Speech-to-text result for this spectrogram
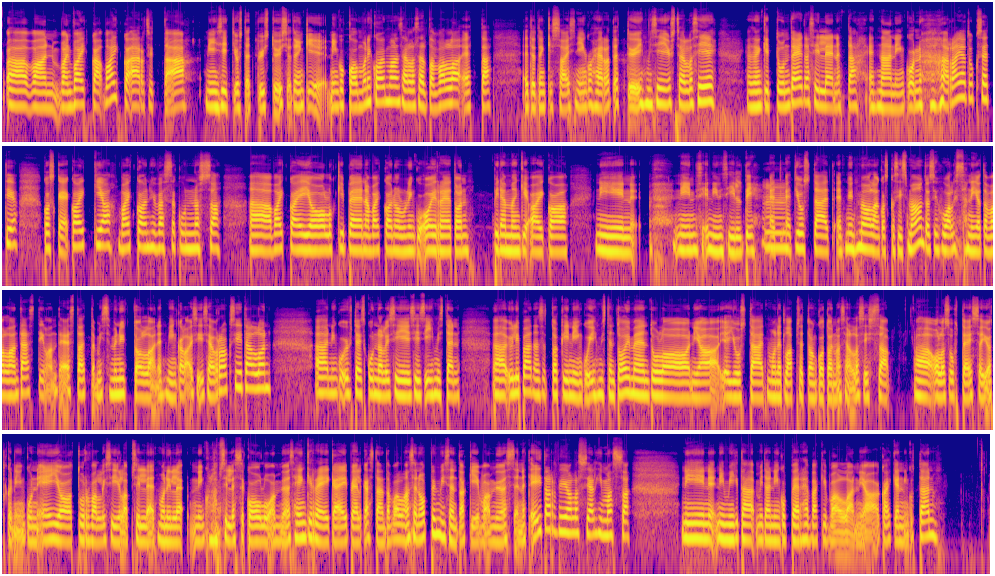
ää, vaan, vaan vaikka, vaikka ärsyttää, niin sitten just, että pystyisi jotenkin niin kommunikoimaan sellaisella tavalla, että, että jotenkin saisi niin herätettyä ihmisiä just sellaisia jotenkin tunteita silleen, että, että nämä niin kuin rajoitukset koskee kaikkia, vaikka on hyvässä kunnossa, ää, vaikka ei ole ollut kipeänä, vaikka on ollut niin kuin oireeton pidemmänkin aikaa, niin, niin, niin silti. Mm. Että et just tämä, että et nyt me ollaan, koska siis mä oon tosi huolissani jo tavallaan tästä tilanteesta, että missä me nyt ollaan, että minkälaisia seurauksia tällä on ää, niin kuin yhteiskunnallisia, siis ihmisten ää, ylipäätänsä toki niin kuin ihmisten toimeentuloon ja, ja just tämä, että monet lapset on kotona sellaisissa äh, olosuhteissa, jotka niin kuin ei ole turvallisia lapsille. Että monille niin kuin lapsille se koulu on myös henkireikä, ei pelkästään tavallaan sen oppimisen takia, vaan myös sen, että ei tarvitse olla siellä himassa. Niin, niin mitä, mitä niin kuin perheväkivallan ja kaiken niin kuin tämän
